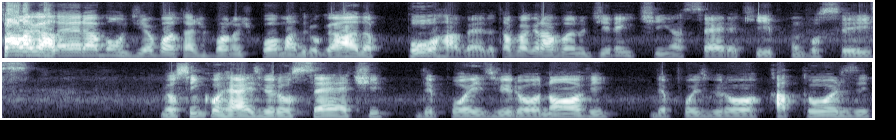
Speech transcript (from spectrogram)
Fala galera, bom dia, boa tarde, boa noite, boa madrugada. Porra, velho, eu tava gravando direitinho a série aqui com vocês. Meus 5 reais virou 7, depois virou 9, depois virou 14.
